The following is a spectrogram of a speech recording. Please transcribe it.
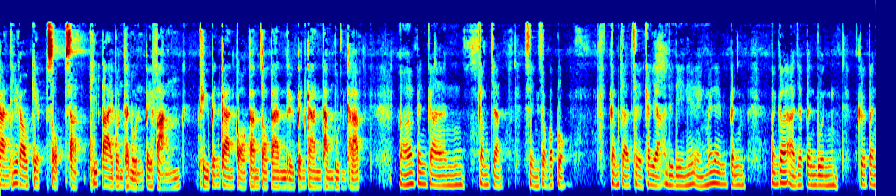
การที่เราเก็บศพสัตว์ที่ตายบนถนนไปฝัง ถือเป็นการก่อกรรมต่อกันหรือเป็นการทำบุญครับอ๋อเป็นการกำจัดสิ่งสกปรกกำจัดเศษขยะดี ๆ นี่เองไม่ได้เป็นมันก็อาจจะเป็นบุญคือเป็น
